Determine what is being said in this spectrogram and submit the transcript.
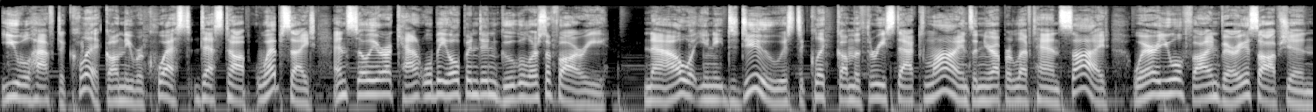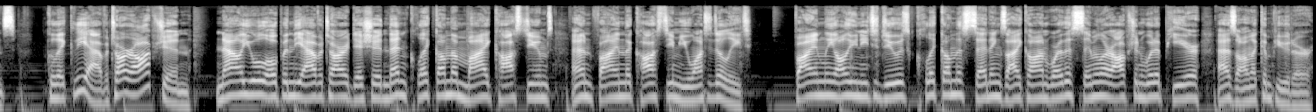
You will have to click on the Request Desktop website, and so your account will be opened in Google or Safari. Now, what you need to do is to click on the three stacked lines on your upper left-hand side, where you will find various options click the avatar option. Now you will open the avatar edition, then click on the My Costumes and find the costume you want to delete. Finally, all you need to do is click on the settings icon where the similar option would appear as on the computer.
